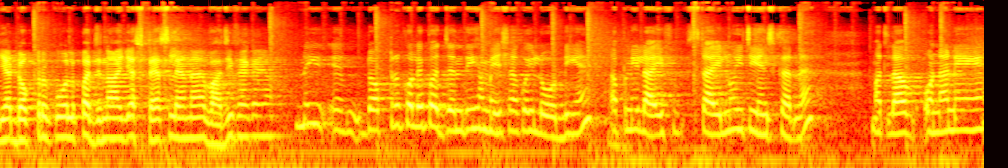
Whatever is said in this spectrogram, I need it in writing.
ਜਾਂ ਡਾਕਟਰ ਕੋਲ ਭੱਜਣਾ ਜਾਂ ਸਟ੍ਰੈਸ ਲੈਣਾ ਹੈ ਵਾਜਿਬ ਹੈਗਾ ਜਾਂ? ਨਹੀਂ ਡਾਕਟਰ ਕੋਲੇ ਭੱਜਣ ਦੀ ਹਮੇਸ਼ਾ ਕੋਈ ਲੋੜ ਨਹੀਂ ਹੈ। ਆਪਣੀ ਲਾਈਫ ਸਟਾਈਲ ਨੂੰ ਹੀ ਚੇਂਜ ਕਰਨਾ ਹੈ। ਮਤਲਬ ਉਹਨਾਂ ਨੇ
